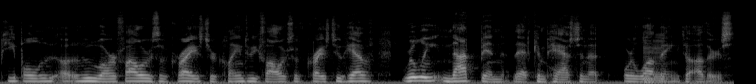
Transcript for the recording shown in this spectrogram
People who are followers of Christ or claim to be followers of Christ who have really not been that compassionate or mm-hmm. loving mm-hmm. to others.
